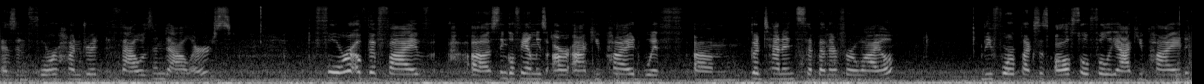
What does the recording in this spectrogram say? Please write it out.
as in $400,000. Four of the five uh, single families are occupied with um, good tenants, have been there for a while. The fourplex is also fully occupied.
